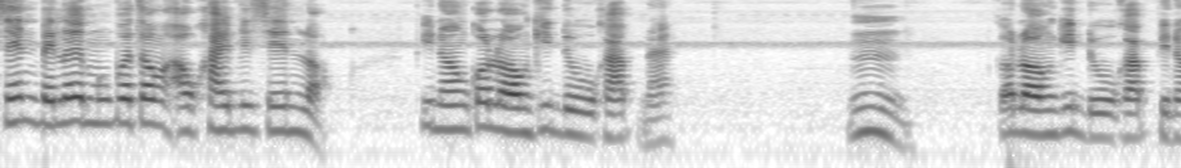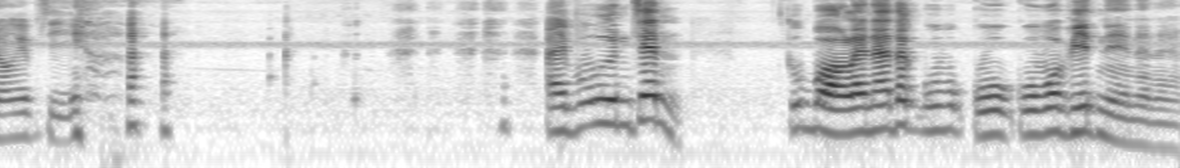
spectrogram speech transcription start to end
เส้นไปเลยมึงไม่ต้องเอาใครไปเซ็นหรอก พี่น้องก็ลองคิดดูครับนะ อืม ก็ลองคิดดูครับ พี่น้องเอฟซีไอ้ผู้อื่นเช่น กูบอกเลยนะ ถ้ากูกูกูว่าผิดนี่นะนะ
